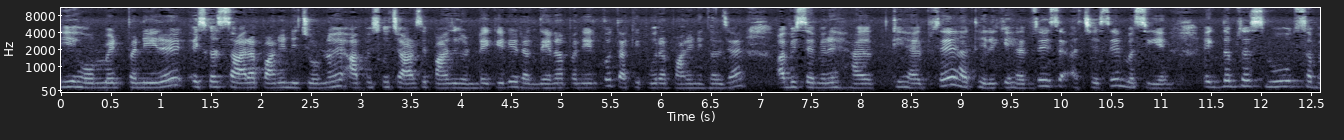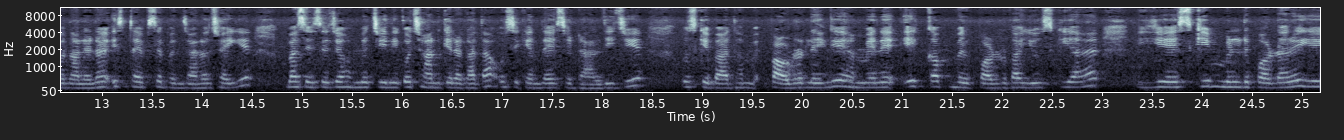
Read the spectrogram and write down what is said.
ये होममेड पनीर है। इसका सारा पानी निचोड़ना है। आप इसको चार से पाँच घंटे के लिए रख देना पनीर को ताकि पूरा पानी निकल जाए। अब इसे मैंने हेल्प की हेल्प से, हथेली की हेल्प से इसे अच्छे से मसीए एकदम से स्मूथ सा बना लेना। इस टाइप से बन जाना चाहिए। बस इसे जो हमने चीनी को छान के रखा था, उसी के अंदर इसे डाल दीजिए। उसके बाद हम पाउडर लेंगे। हम मैंने एक कप मिल्क पाउडर का यूज़ किया है। ये स्कीम मिल्ड पाउडर है। ये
